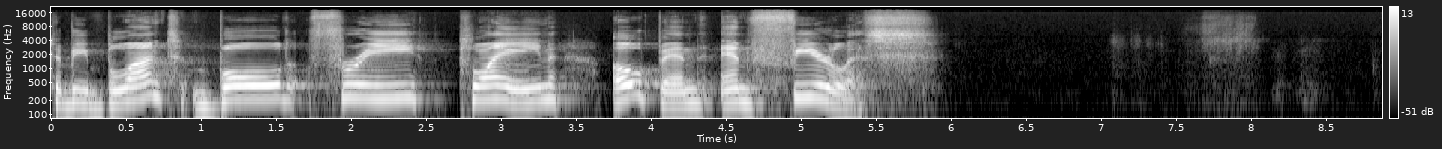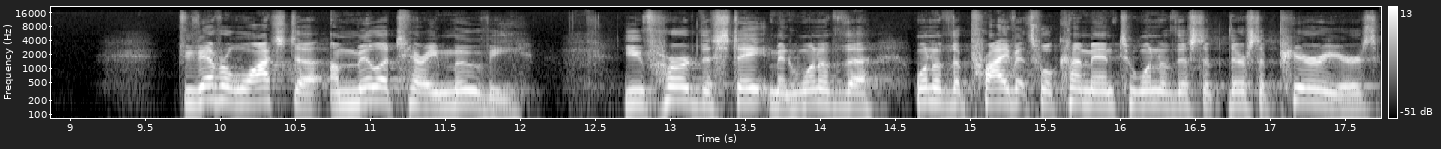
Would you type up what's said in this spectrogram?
to be blunt, bold, free, plain, open, and fearless. If you've ever watched a, a military movie, You've heard the statement. One of the, one of the privates will come in to one of their, their superiors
